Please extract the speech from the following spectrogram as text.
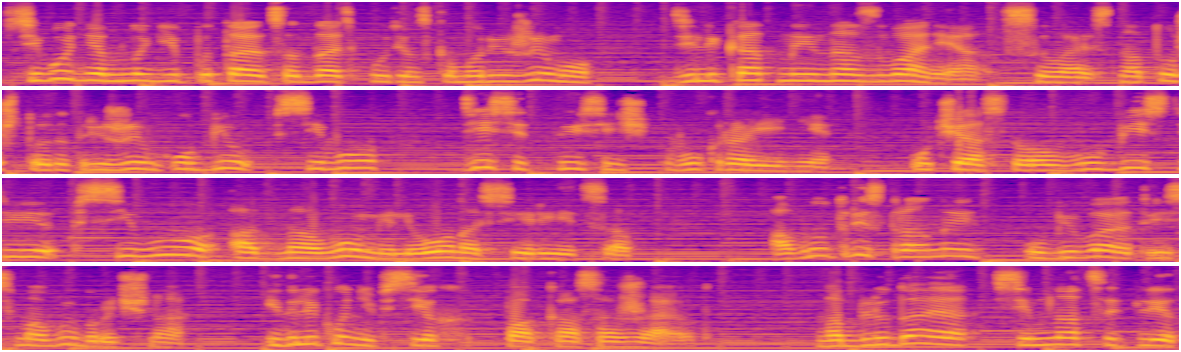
Сегодня многие пытаются дать путинскому режиму деликатные названия, ссылаясь на то, что этот режим убил всего 10 тысяч в Украине, участвовал в убийстве всего 1 миллиона сирийцев, а внутри страны убивают весьма выборочно и далеко не всех пока сажают. Наблюдая 17 лет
